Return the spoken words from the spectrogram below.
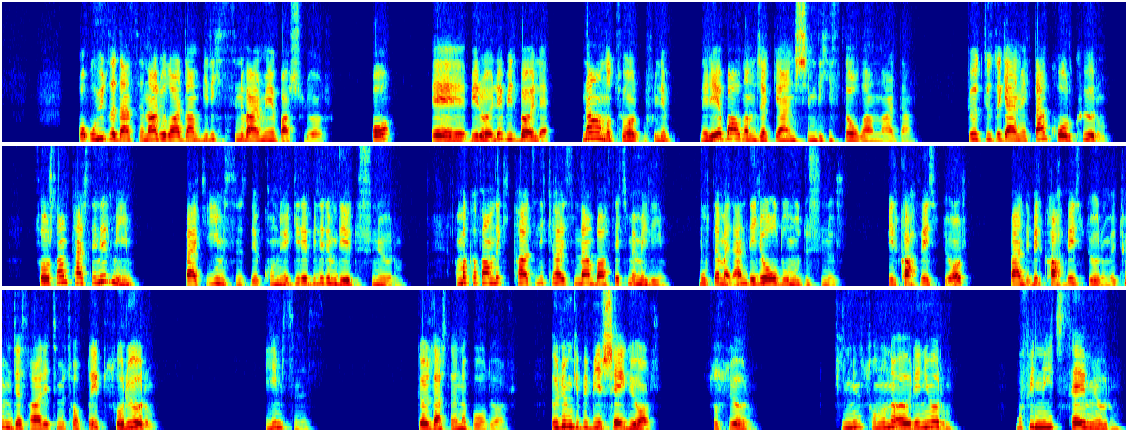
o uyuz eden senaryolardan biri hissini vermeye başlıyor. O, ee bir öyle bir böyle. Ne anlatıyor bu film? Nereye bağlanacak yani şimdi hisli olanlardan? Göz göze gelmekten korkuyorum. Sorsam terslenir miyim? Belki iyi misiniz diye konuya girebilirim diye düşünüyorum. Ama kafamdaki katil hikayesinden bahsetmemeliyim. Muhtemelen deli olduğumu düşünür. Bir kahve istiyor. Ben de bir kahve istiyorum ve tüm cesaretimi toplayıp soruyorum. İyi misiniz? Gözyaşlarına boğuluyor. Ölüm gibi bir şey diyor. Susuyorum. Filmin sonunu öğreniyorum. Bu filmi hiç sevmiyorum.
